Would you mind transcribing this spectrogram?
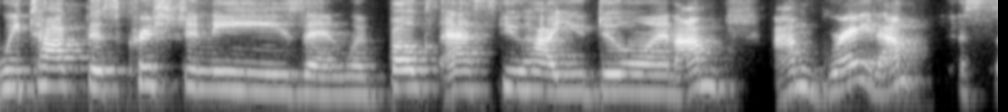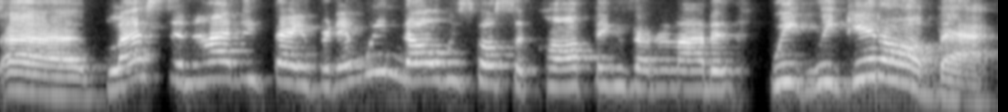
we talk this Christianese, and when folks ask you how you doing, I'm I'm great. I'm uh, blessed and highly favored, and we know we're supposed to call things that are not. A, we we get all that,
